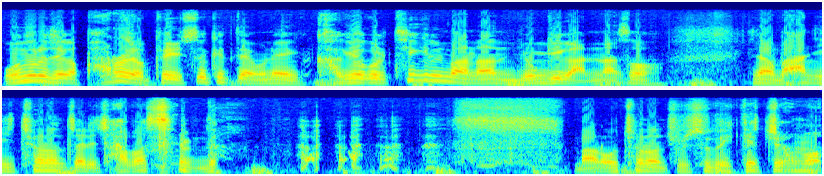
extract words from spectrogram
오늘은 제가 바로 옆에 있었기 때문에 가격을 튀길 만한 용기가 안 나서, 그냥 12,000원짜리 잡았습니다. 15,000원 줄 수도 있겠죠, 뭐.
